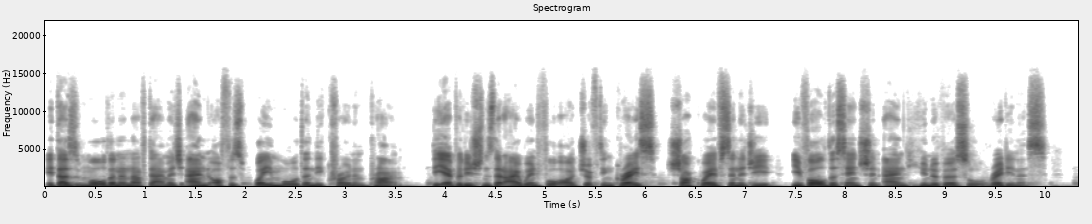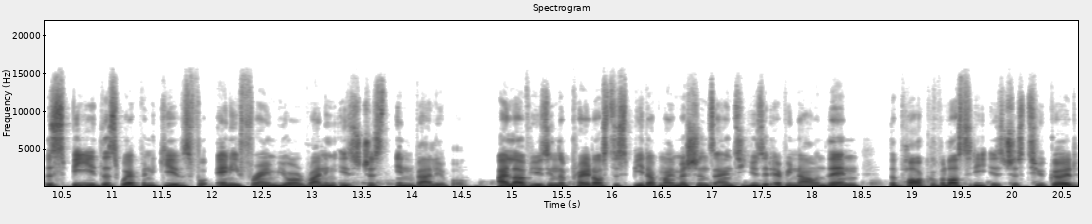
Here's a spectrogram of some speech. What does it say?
It does more than enough damage and offers way more than the Kronen Prime. The evolutions that I went for are Drifting Grace, Shockwave Synergy, Evolved Ascension, and Universal Readiness. The speed this weapon gives for any frame you are running is just invaluable. I love using the Praedos to speed up my missions and to use it every now and then. The parkour velocity is just too good.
